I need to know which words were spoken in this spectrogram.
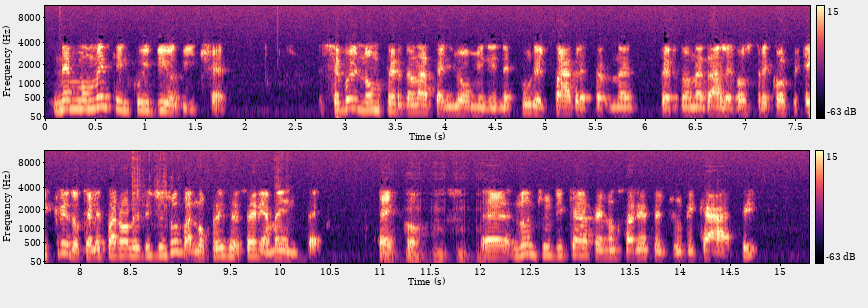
nel momento in cui Dio dice, se voi non perdonate agli uomini, neppure il Padre perdonerà le vostre colpe, e credo che le parole di Gesù vanno prese seriamente. Ecco, mm, mm, mm, eh, non giudicate non sarete giudicati,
